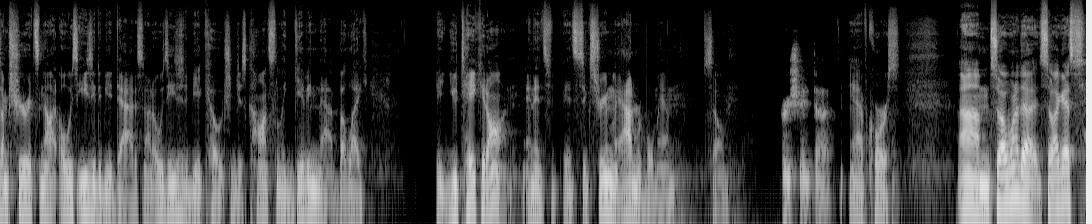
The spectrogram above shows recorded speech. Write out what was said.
I'm sure it's not always easy to be a dad. It's not always easy to be a coach and just constantly giving that. But like you take it on, and it's it's extremely admirable, man. So appreciate that. Yeah, of course. Um, so I wanted to. So I guess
